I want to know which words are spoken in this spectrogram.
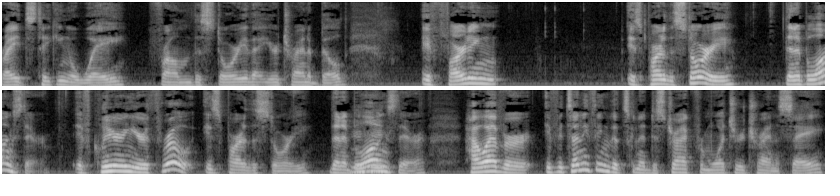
right? It's taking away from the story that you're trying to build. If farting is part of the story then it belongs there. If clearing your throat is part of the story then it mm-hmm. belongs there. However if it's anything that's going to distract from what you're trying to say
